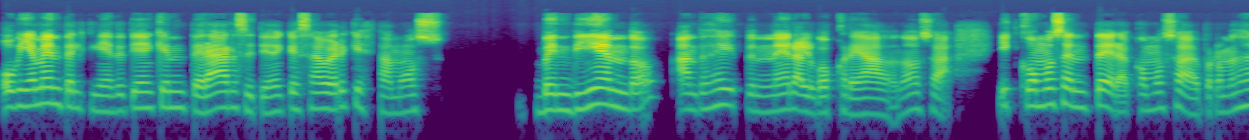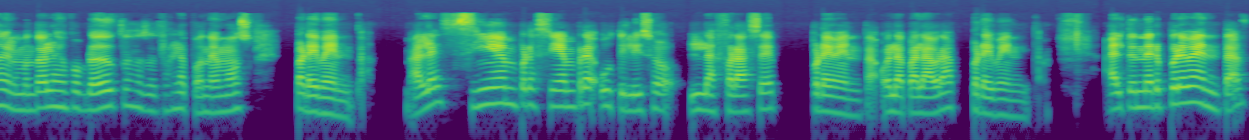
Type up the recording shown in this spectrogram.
Obviamente el cliente tiene que enterarse, tiene que saber que estamos vendiendo antes de tener algo creado, ¿no? O sea, ¿y cómo se entera? ¿Cómo sabe? Por lo menos en el mundo de los infoproductos nosotros le ponemos preventa, ¿vale? Siempre, siempre utilizo la frase preventa o la palabra preventa. Al tener preventa,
